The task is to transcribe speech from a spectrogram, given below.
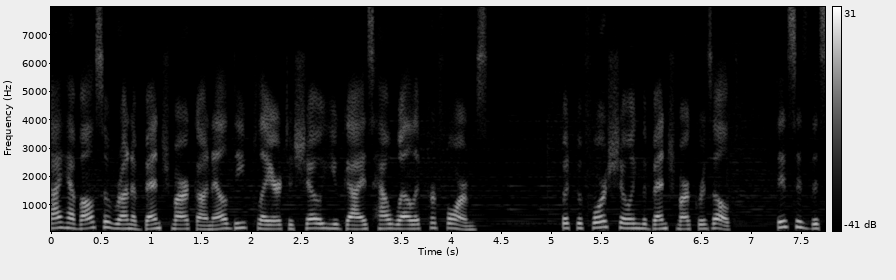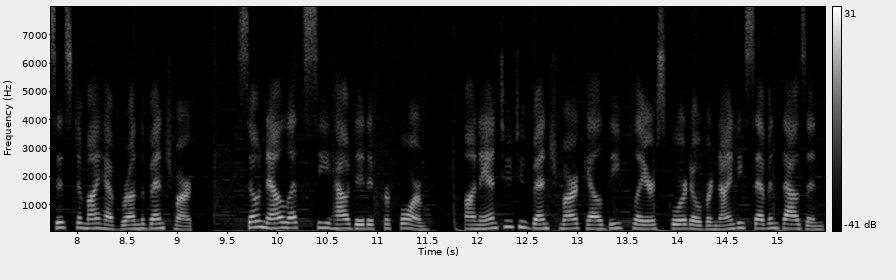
I have also run a benchmark on LD Player to show you guys how well it performs. But before showing the benchmark result, this is the system I have run the benchmark. So now let's see how did it perform. On Antutu benchmark LD Player scored over 97,000,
